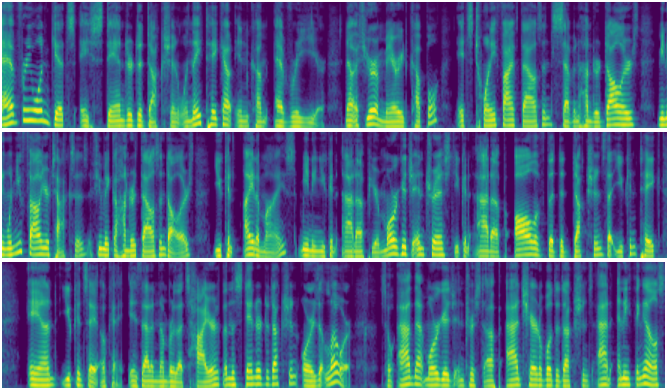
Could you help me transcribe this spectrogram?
Everyone gets a standard deduction when they take out income every year. Now, if you're a married couple, it's $25,700, meaning when you file your taxes, if you make $100,000, you can itemize, meaning you can add up your mortgage interest, you can add up all of the deductions that you can take, and you can say, okay, is that a number that's higher than the standard deduction or is it lower? So add that mortgage interest up, add charitable deductions, add anything else.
